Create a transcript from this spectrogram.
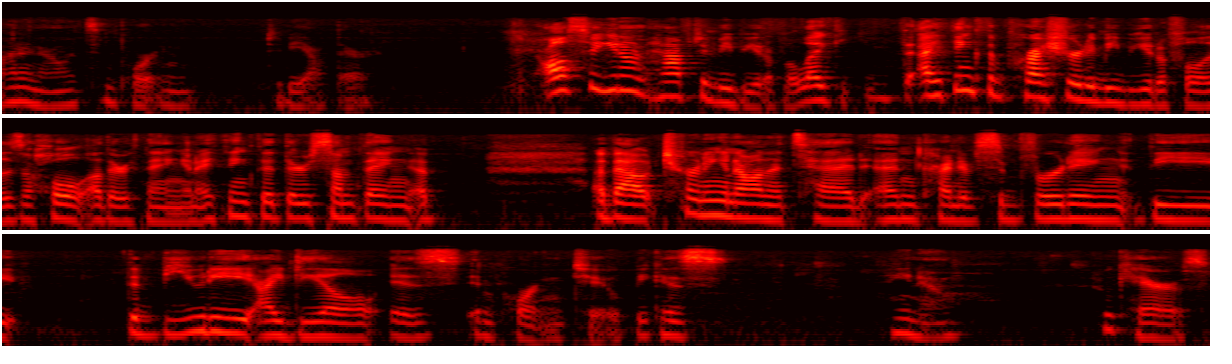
I don't know. It's important to be out there also you don't have to be beautiful like i think the pressure to be beautiful is a whole other thing and i think that there's something ab- about turning it on its head and kind of subverting the the beauty ideal is important too because you know who cares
